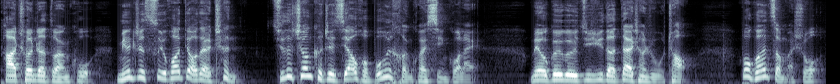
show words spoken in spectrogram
他穿着短裤，棉质碎花吊带衬，觉得张克这家伙不会很快醒过来，没有规规矩矩的戴上乳罩。不管怎么说，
